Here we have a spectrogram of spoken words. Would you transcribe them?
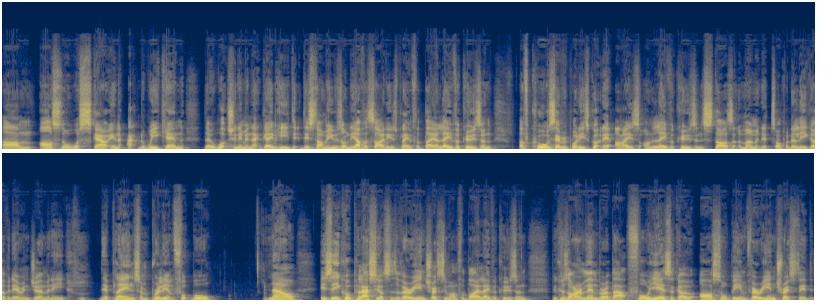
um, Arsenal was scouting at the weekend. They're watching him in that game. He this time he was on the other side. He was playing for Bayer Leverkusen. Of course, everybody's got their eyes on Leverkusen stars at the moment. They're top of the league over there in Germany. They're playing some brilliant football. Now, Exequiel Palacios is a very interesting one for Bayer Leverkusen because I remember about four years ago, Arsenal being very interested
